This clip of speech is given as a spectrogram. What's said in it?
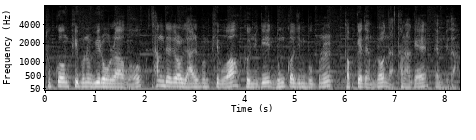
두꺼운 피부는 위로 올라가고 상대적으로 얇은 피부와 근육이 눈꺼짐 부분을 덮게 되므로 나타나게 됩니다.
